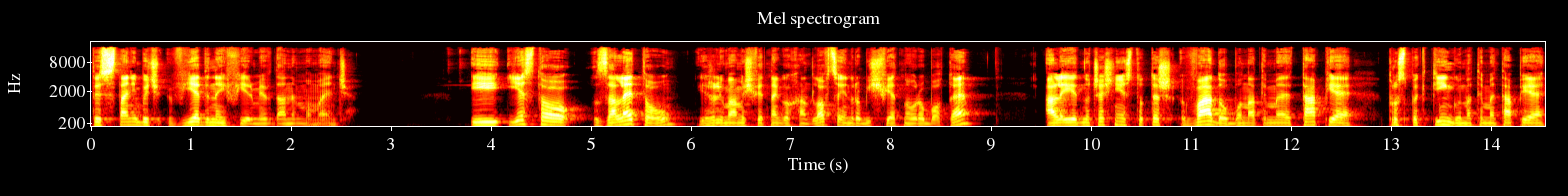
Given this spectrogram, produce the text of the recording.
to jest w stanie być w jednej firmie w danym momencie. I jest to zaletą, jeżeli mamy świetnego handlowca i on robi świetną robotę, ale jednocześnie jest to też wadą, bo na tym etapie prospectingu, na tym etapie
